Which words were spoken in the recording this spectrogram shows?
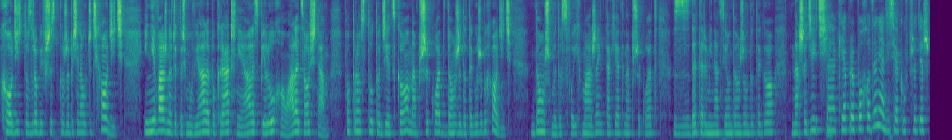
chodzić, to zrobi wszystko, żeby się nauczyć chodzić. I nieważne, czy ktoś mówi, ale pokracznie, ale z pieluchą, ale coś tam. Po prostu to dziecko na przykład dąży do tego, żeby chodzić. Dążmy do swoich marzeń, tak jak na przykład z determinacją dążą do tego nasze dzieci. Tak, ja propos chodzenia dzieciaków, przecież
